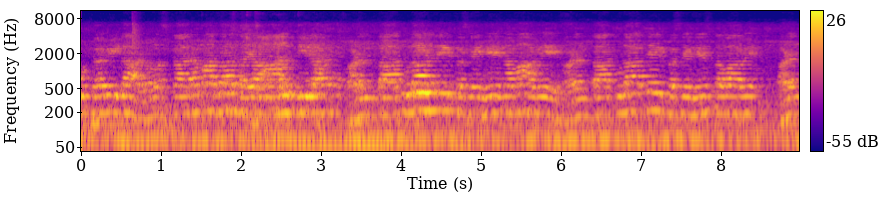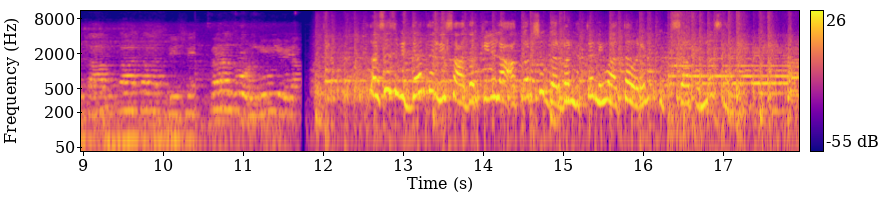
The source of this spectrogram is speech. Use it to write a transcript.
उठविला नमस्कार माझा दयाल तिला अनंता तुला ते कसे हे नमावे? अनंता तुला ते कसे हे स्तवावे? अनंता मुखाचा श्रीशे कर जोडणी विना तसेच विद्यार्थ्यांनी सादर केलेल्या आकर्षक गरबा नृत्याने वातावरण उत्साहपूर्ण झाले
